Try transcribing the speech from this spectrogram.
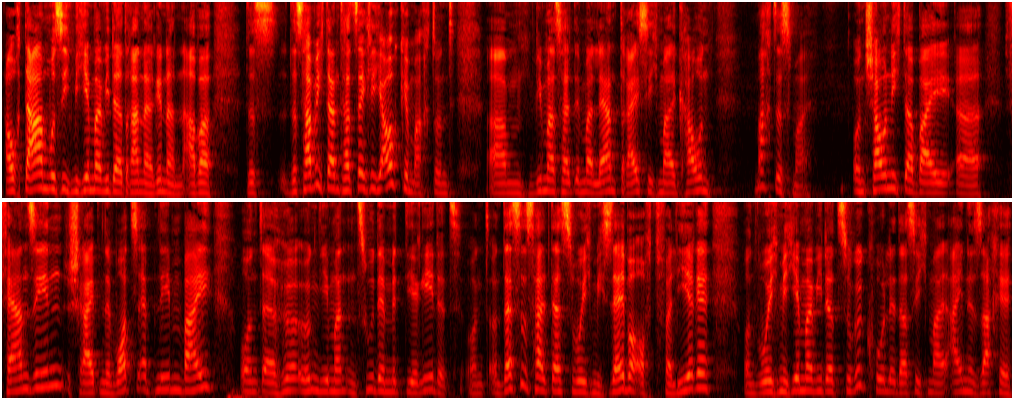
auch da muss ich mich immer wieder dran erinnern. Aber das, das habe ich dann tatsächlich auch gemacht. Und ähm, wie man es halt immer lernt, 30 Mal kauen, mach das mal und schau nicht dabei äh, Fernsehen, schreib eine WhatsApp nebenbei und äh, hör irgendjemanden zu, der mit dir redet. Und, und das ist halt das, wo ich mich selber oft verliere und wo ich mich immer wieder zurückhole, dass ich mal eine Sache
